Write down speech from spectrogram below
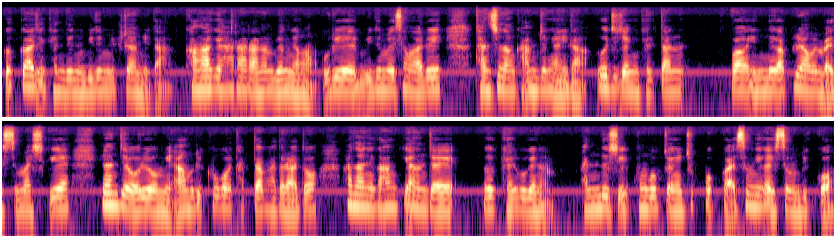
끝까지 견디는 믿음이 필요합니다. 강하게 하라라는 명령은 우리의 믿음의 생활이 단순한 감정이 아니라 의지적인 결단 과 인내가 필요함을 말씀하시기에 현재 어려움이 아무리 크고 답답하더라도 하나님과 함께하는 자의 그 결국에는 반드시 궁극적인 축복과 승리가 있음을 믿고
